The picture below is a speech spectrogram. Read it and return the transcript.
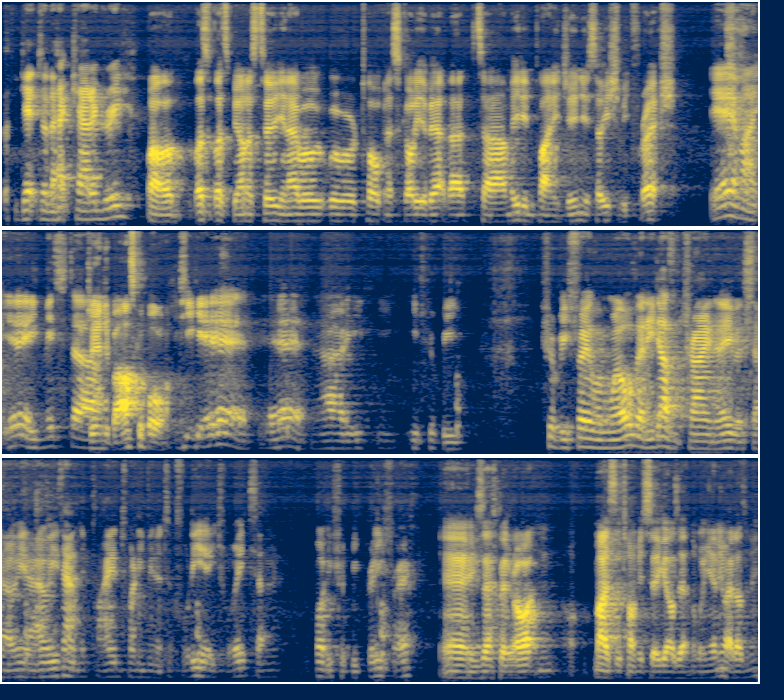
to get to that category. Well, let's let's be honest too. You know, we, we were talking to Scotty about that. Um, he didn't play any junior, so he should be fresh. Yeah, mate. Yeah, he missed. Uh, Junior basketball. Yeah, yeah. No, he, he, he should be should be feeling well. Then he doesn't train either, so you know he's only playing twenty minutes of footy each week, so body should be pretty fresh. Yeah, exactly right. And most of the time you see guys out in the wing anyway, doesn't he?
